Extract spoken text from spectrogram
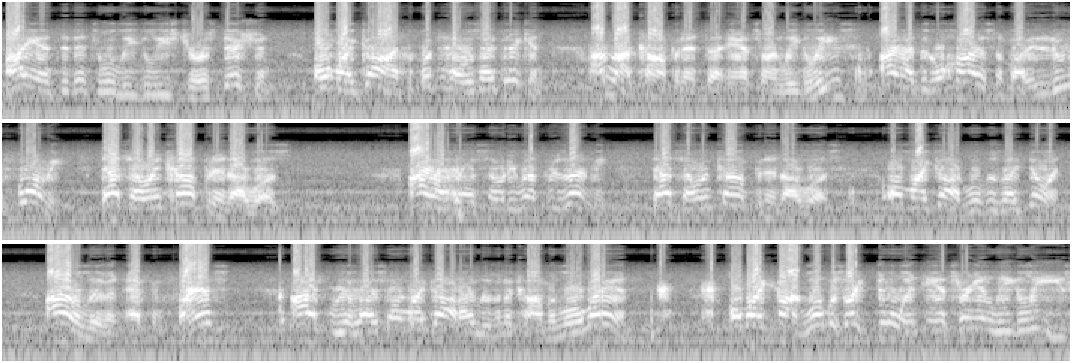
I entered into a legalese jurisdiction. Oh my God, what the hell was I thinking? I'm not competent to answer in legalese. I had to go hire somebody to do it for me. That's how incompetent I was. I had to have somebody represent me. That's how incompetent I was. Oh my God, what was I doing? I don't live in effing France. I realized, oh my God, I live in a common law land. Oh my God, what was I doing answering in legalese?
